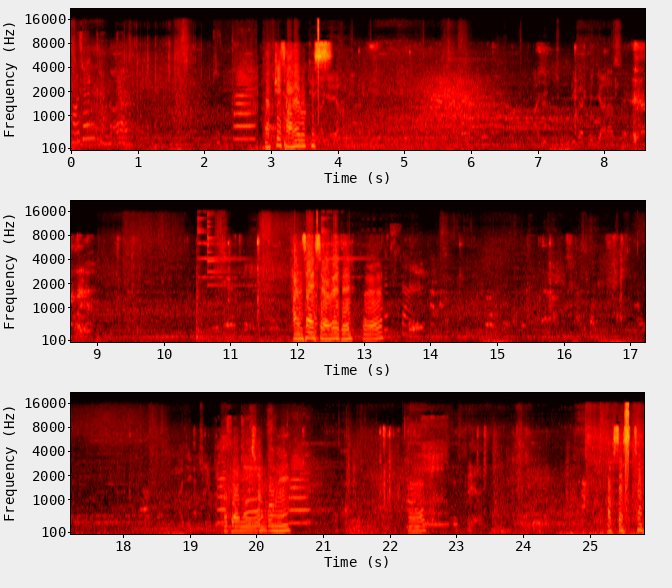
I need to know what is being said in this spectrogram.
거센 간격 깃털 나피 다 회복했어. 반사했어요, 헤드. 네. 흡선 아직 준비 자, 변이. 성공해. 네. 법사 스턴.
